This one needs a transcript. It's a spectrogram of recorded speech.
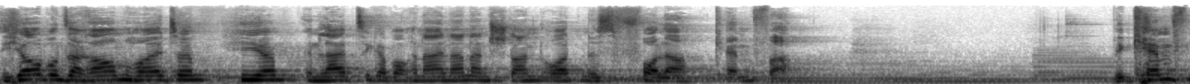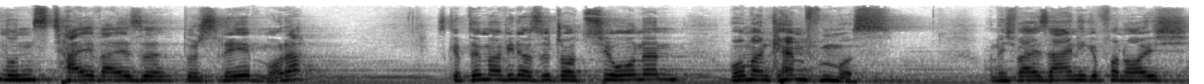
Ich glaube, unser Raum heute hier in Leipzig, aber auch in allen anderen Standorten ist voller Kämpfer. Wir kämpfen uns teilweise durchs Leben, oder? Es gibt immer wieder Situationen, wo man kämpfen muss. Und ich weiß, einige von euch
